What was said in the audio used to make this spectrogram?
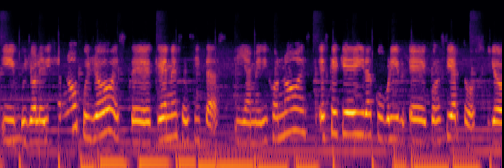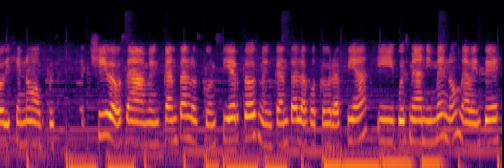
Y pues yo le dije, no, pues yo, este, ¿qué necesitas? Y ella me dijo, no, es, es que hay que ir a cubrir eh, conciertos. Yo dije, no, pues chido, o sea, me encantan los conciertos, me encanta la fotografía y pues me animé, ¿no? Me aventé.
